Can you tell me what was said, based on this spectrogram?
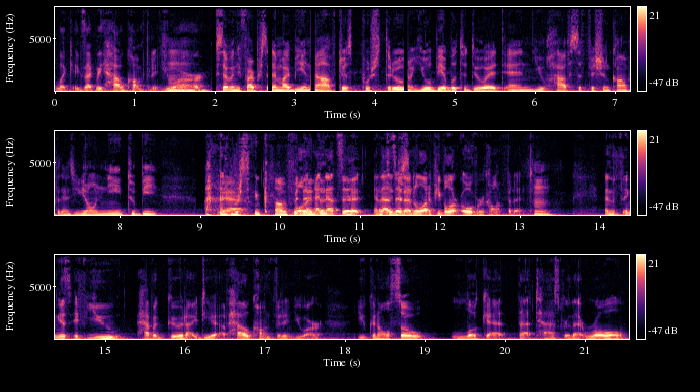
like exactly how confident you hmm. are 75% might be enough just push through you'll be able to do it and you have sufficient confidence you don't need to be 100% yeah. confident. Well, and that's it. And that's, that's it. And a lot of people are overconfident. Hmm. And the thing is, if you have a good idea of how confident you are, you can also look at that task or that role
